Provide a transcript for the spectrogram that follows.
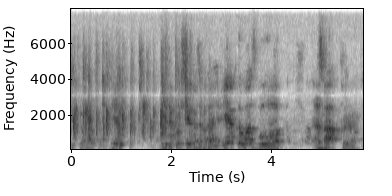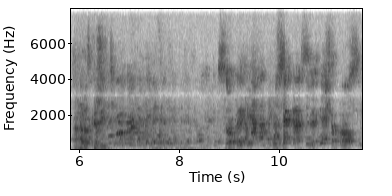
Якщо можна. Дідуську, дідику, ще одне запитання. Як то у вас було з бабкою? А ну розкажіть. Слухайте, усе красиве те, що просто.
